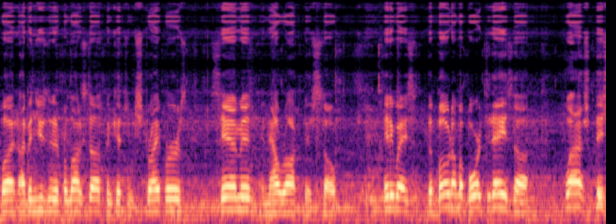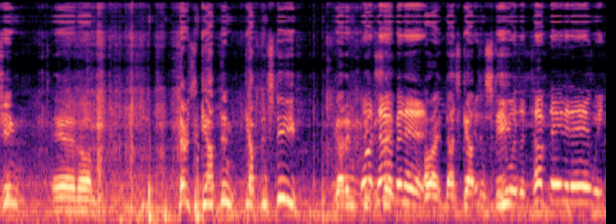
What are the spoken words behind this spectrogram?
but I've been using it for a lot of stuff. Been catching stripers, salmon, and now rockfish. So, anyways, the boat I'm aboard today is uh, Flash Fishing, and um, there's the captain, Captain Steve. Got What's say? happening? All right, that's Captain It Steve. It was a tough day today. We,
